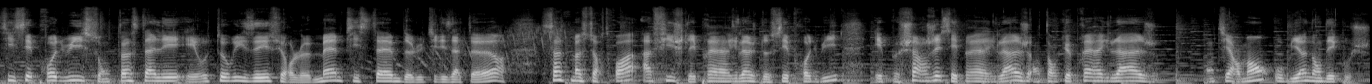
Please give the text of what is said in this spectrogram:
Si ces produits sont installés et autorisés sur le même système de l'utilisateur, SynthMaster 3 affiche les pré-réglages de ces produits et peut charger ces pré-réglages en tant que pré-réglages entièrement ou bien dans des couches.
